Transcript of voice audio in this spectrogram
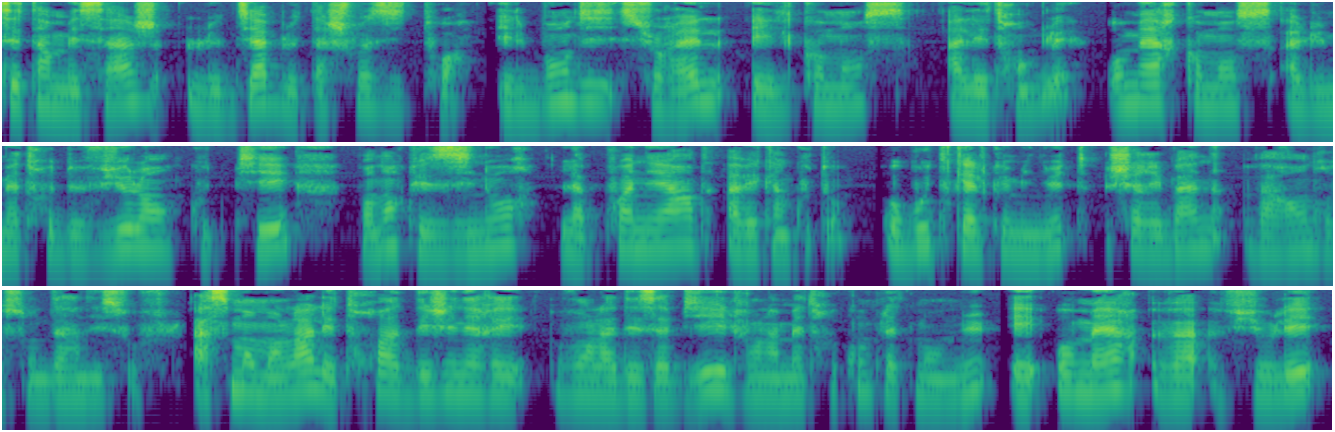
C'est un message, le diable t'a choisi toi. Il bondit sur elle et il commence à l'étrangler. Homer commence à lui mettre de violents coups de pied pendant que Zinour la poignarde avec un couteau. Au bout de quelques minutes, Sheriban va rendre son dernier souffle. À ce moment-là, les trois dégénérés vont la déshabiller, ils vont la mettre complètement nue et Homer va violer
